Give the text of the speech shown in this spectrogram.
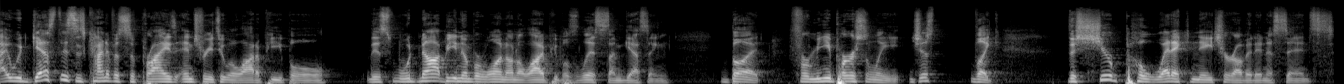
I would guess this is kind of a surprise entry to a lot of people. This would not be number one on a lot of people's lists, I'm guessing. But for me personally, just like the sheer poetic nature of it, in a sense,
